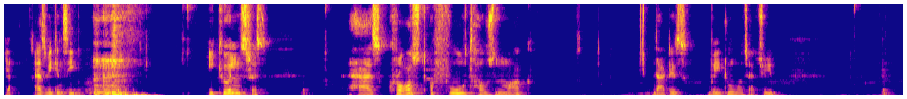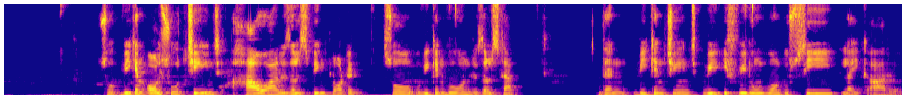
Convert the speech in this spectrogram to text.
yeah as we can see equivalent stress has crossed a 4000 mark. That is way too much actually so we can also change how our results being plotted. So we can go on results tab. Then we can change we if we don't want to see like our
